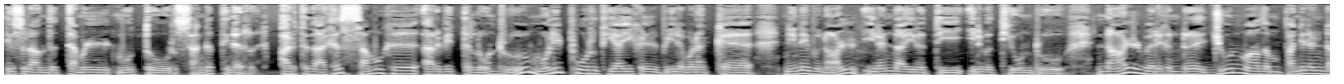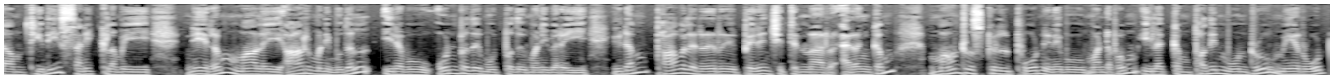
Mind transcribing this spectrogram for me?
நியூசிலாந்து தமிழ் மூத்தோர் சங்கத்தினர். அடுத்ததாக சமூக அறிவித்தல் ஒன்று மொழிப்போர் தியாகிகள் வீரவணக்க நினைவு நாள் இரண்டாயிரத்தி இருபத்தி ஒன்று. நாள் வருகின்ற ஜூன் மாதம் பன்னிரெண்டாம் தேதி சனிக்கிழமை நேரம் மாலை ஆறு மணி முதல் இரவு ஒன்பது முப்பது மணி வரை இடம் பாவலரேறு பெருஞ்சித்திரனார் அரங்கம் மவுண்ட்ரோஸ்கில் போர் நினைவு மண்டபம் இலக்கம் பதிமூன்று மே ரோட்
